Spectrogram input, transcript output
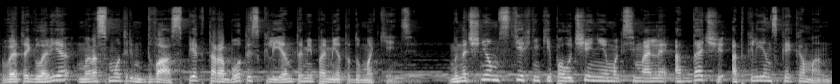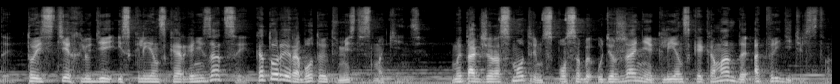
В этой главе мы рассмотрим два аспекта работы с клиентами по методу Маккензи. Мы начнем с техники получения максимальной отдачи от клиентской команды, то есть тех людей из клиентской организации, которые работают вместе с Маккензи. Мы также рассмотрим способы удержания клиентской команды от вредительства.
